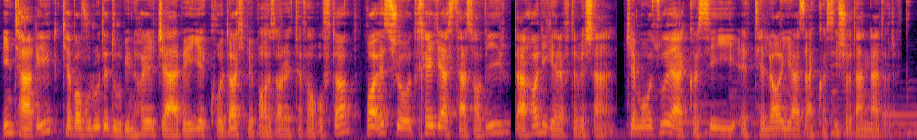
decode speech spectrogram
این تغییر که با ورود دوربین های جعبه‌ای کوداک به بازار اتفاق افتاد باعث شد خیلی از تصاویر در حالی گرفته بشن که موضوع عکاسی اطلاعی از عکاسی شدن نداره.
